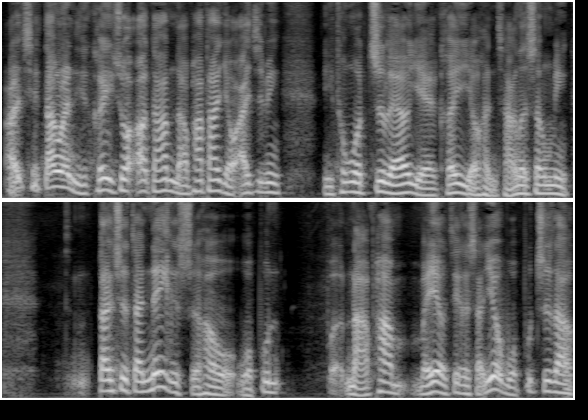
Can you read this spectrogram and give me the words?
而且当然你可以说啊，他哪怕他有艾滋病，你通过治疗也可以有很长的生命。嗯但是在那个时候，我不不哪怕没有这个事，因为我不知道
